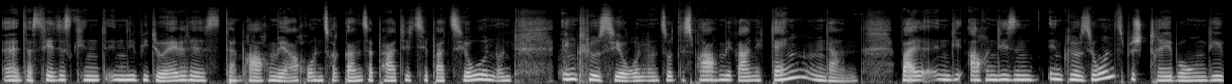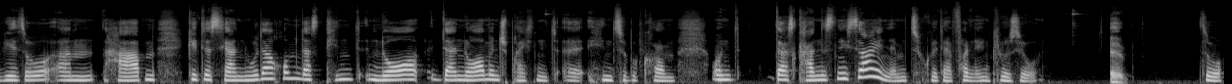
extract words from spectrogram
äh, dass jedes Kind individuell ist, dann brauchen wir auch unsere ganze Partizipation und Inklusion und so. Das brauchen wir gar nicht denken dann, weil in die, auch in diesen Inklusionsbestrebungen, die wir so ähm, haben, geht es ja nur darum, das Kind Norm, der Norm entsprechend äh, hinzubekommen. Und das kann es nicht sein im Zuge der von Inklusion. Äh, so.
